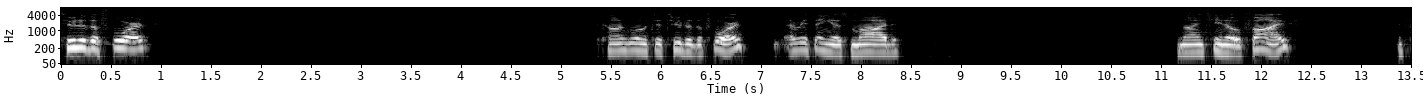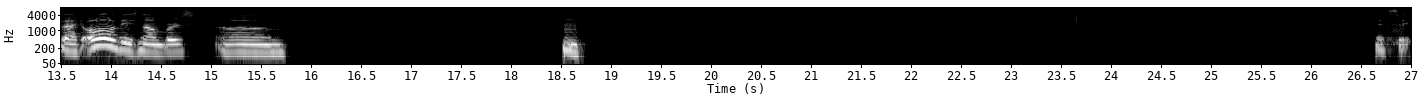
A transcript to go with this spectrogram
2 to the fourth is congruent to 2 to the fourth. Everything is mod 1905. In fact, all of these numbers um, Hmm. Let's see.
